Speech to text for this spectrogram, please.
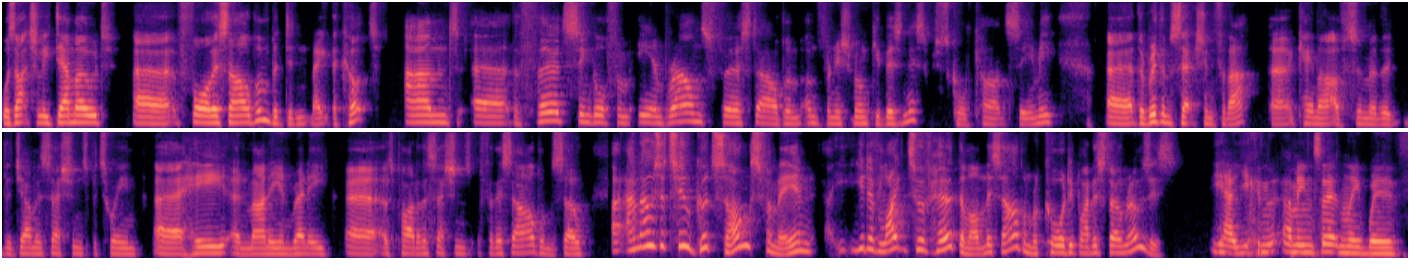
was actually demoed uh, for this album but didn't make the cut. And uh, the third single from Ian Brown's first album, Unfinished Monkey Business, which is called Can't See Me, uh, the rhythm section for that uh, came out of some of the, the jamming sessions between uh, he and Mani and Reni uh, as part of the sessions for this album. So, and those are two good songs for me. And you'd have liked to have heard them on this album recorded by the Stone Roses. Yeah, you can. I mean, certainly with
